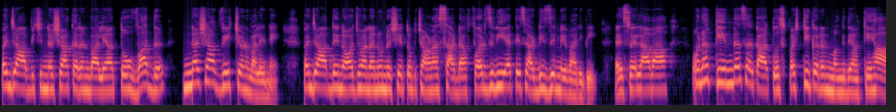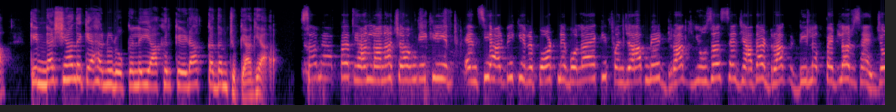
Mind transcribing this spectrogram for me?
ਪੰਜਾਬ ਵਿੱਚ ਨਸ਼ਾ ਕਰਨ ਵਾਲਿਆਂ ਤੋਂ ਵੱਧ ਨਸ਼ਾ ਵੇਚਣ ਵਾਲੇ ਨੇ। ਪੰਜਾਬ ਦੇ ਨੌਜਵਾਨਾਂ ਨੂੰ ਨਸ਼ੇ ਤੋਂ ਬਚਾਉਣਾ ਸਾਡਾ ਫਰਜ਼ ਵੀ ਹੈ ਤੇ ਸਾਡੀ ਜ਼ਿੰਮੇਵਾਰੀ ਵੀ। ਇਸ ਤੋਂ ਇਲਾਵਾ ਉਹਨਾਂ ਕੇਂਦਰ ਸਰਕਾਰ ਤੋਂ ਸਪਸ਼ਟੀਕਰਨ ਮੰਗਦਿਆਂ ਕਿਹਾ ਕਿ ਨਸ਼ਿਆਂ ਦੇ ਕਹਿਰ ਨੂੰ ਰੋਕਣ ਲਈ ਆਖਰ ਕਿਹੜਾ ਕਦਮ ਚੁੱਕਿਆ ਗਿਆ? सर, मैं आपका ध्यान लाना चाहूँगी कि एनसीआरबी की रिपोर्ट ने बोला है कि पंजाब में ड्रग यूज़र्स से ज़्यादा ड्रग डीलर, पेडलर्स हैं जो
